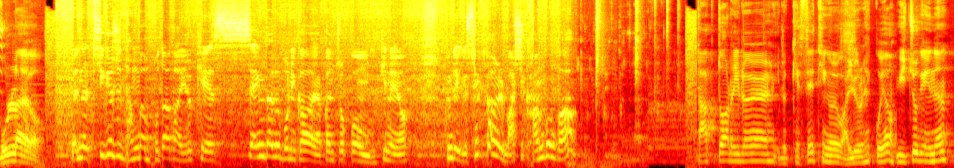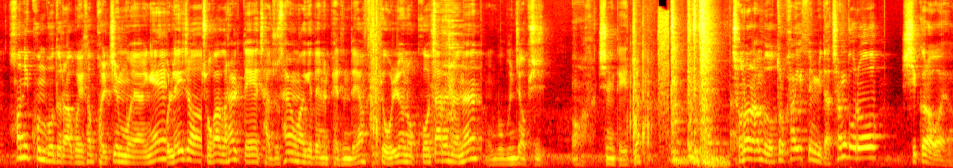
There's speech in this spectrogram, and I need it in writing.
몰라요. 맨날 튀겨진 닭만 보다가 이렇게 생닭을 보니까 약간 조금 웃기네요. 근데 이거 색깔 맛이 간 건가? 닭다리를 이렇게 세팅을 완료를 했고요. 위쪽에 있는 honeycomb board라고 해서 벌집 모양의 레이저 조각을 할 때 자주 사용하게 되는 bed인데요. 이렇게 올려놓고 자르면은 뭐 문제 없이 어, 진행되겠죠. 전원을 한번 놓도록 하겠습니다. 참고로 시끄러워요.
